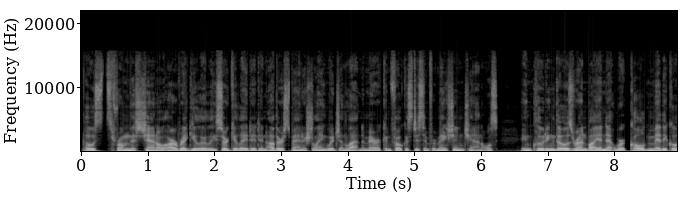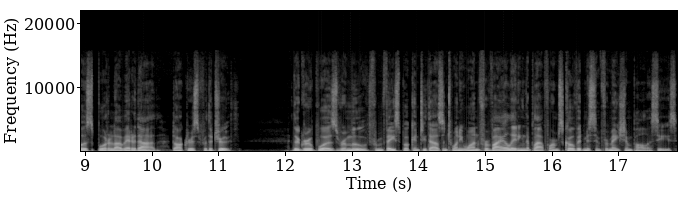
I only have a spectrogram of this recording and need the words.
Posts from this channel are regularly circulated in other Spanish language and Latin American focused disinformation channels, including those run by a network called Médicos por la Verdad, Doctors for the Truth. The group was removed from Facebook in 2021 for violating the platform's COVID misinformation policies,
